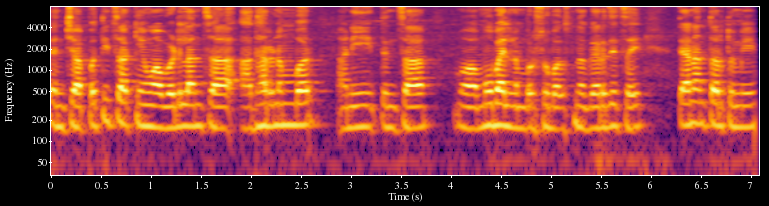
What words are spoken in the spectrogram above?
त्यांच्या पतीचा किंवा वडिलांचा आधार नंबर आणि त्यांचा मोबाईल नंबर सोबत असणं गरजेचं आहे. त्यानंतर तुम्ही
